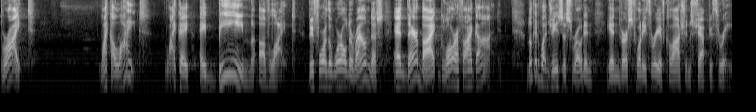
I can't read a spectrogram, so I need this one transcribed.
bright like a light, like a, a beam of light before the world around us, and thereby glorify God. Look at what Jesus wrote in, in verse 23 of Colossians chapter 3.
